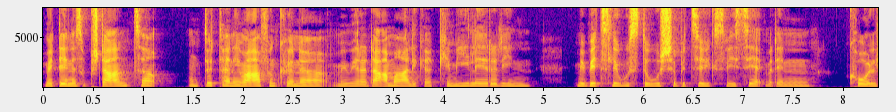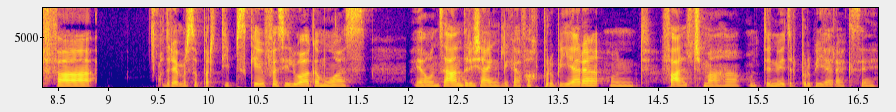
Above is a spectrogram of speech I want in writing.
mit diesen Substanzen. Und dort konnte ich am Anfang können mit meiner damaligen Chemielehrerin mich ein bisschen austauschen, beziehungsweise sie hat mir dann geholfen oder hat mir so ein paar Tipps gegeben, auf was ich schauen muss. Ja, und das andere ist eigentlich einfach probieren und falsch machen und dann wieder probieren. Gewesen.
